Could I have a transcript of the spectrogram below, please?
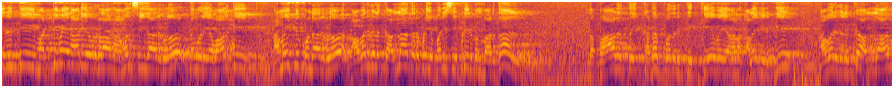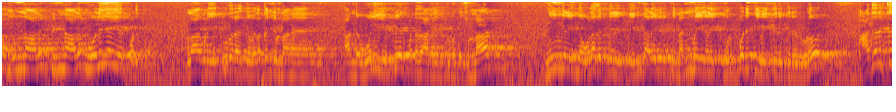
திருப்தியை மட்டுமே நாடியவர்களாக அமல் செய்தார்களோ தங்களுடைய வாழ்க்கையை அமைத்து கொண்டார்களோ அவர்களுக்கு அல்லாஹ் தரக்கூடிய பரிசு எப்படி இருக்குன்னு பார்த்தால் இந்த பாலத்தை கடப்பதற்கு தேவையான அளவிற்கு அவர்களுக்கு அல்லாஹ் முன்னாலும் பின்னாலும் ஒளியை ஏற்படுத்தும். அல்லாஹுடைய தூதருக்கு விளக்கம் சொன்னாங்க அந்த ஒளி எப்பேற்பட்டதாக இருக்கும் என்று சொன்னால் நீங்கள் இந்த உலகத்தில் எந்த அளவிற்கு நன்மைகளை முற்படுத்தி வைத்திருக்கிறீர்களோ அதற்கு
